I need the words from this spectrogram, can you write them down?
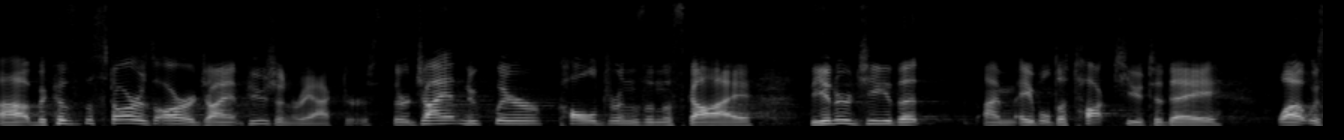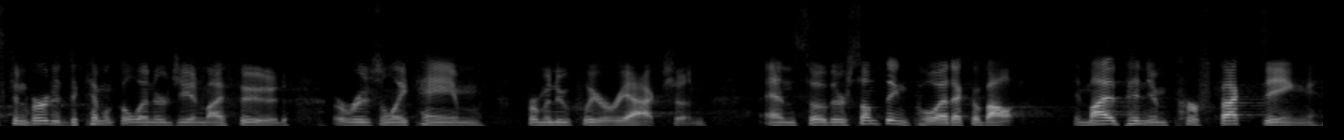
uh, because the stars are giant fusion reactors. They're giant nuclear cauldrons in the sky. The energy that I'm able to talk to you today while it was converted to chemical energy in my food, originally came from a nuclear reaction. And so there's something poetic about, in my opinion, perfecting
